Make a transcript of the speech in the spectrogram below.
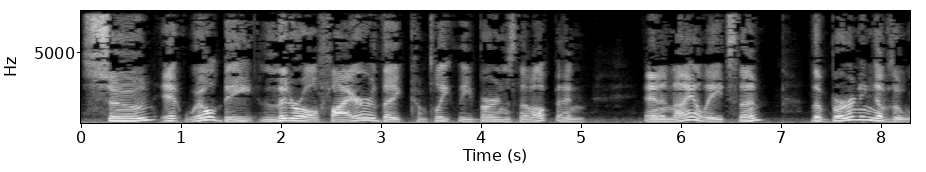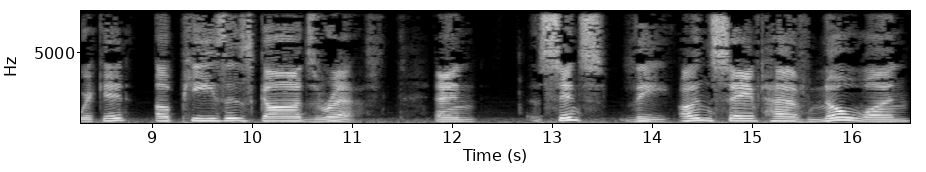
soon it will be literal fire that completely burns them up and, and annihilates them. The burning of the wicked appeases God's wrath. And since the unsaved have no one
